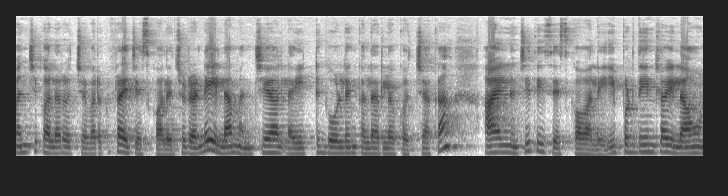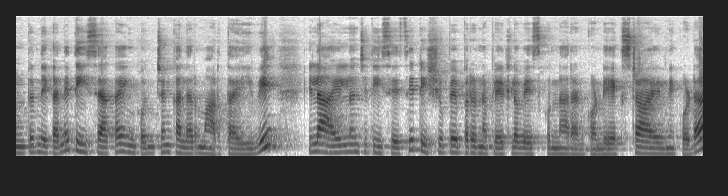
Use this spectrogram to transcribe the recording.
మంచి కలర్ వచ్చే వరకు ఫ్రై చేసుకోవాలి. చూడండి ఇలా మంచిగా లైట్ గోల్డెన్ కలర్లోకి వచ్చాక ఆయిల్ నుంచి తీసేసుకోవాలి. ఇప్పుడు దీంట్లో ఇలా ఉంటుంది కానీ తీసాక ఇంకొంచెం కలర్ మారుతాయి ఇవి. ఇలా ఆయిల్ నుంచి తీసేసి టిష్యూ పేపర్ ఉన్న ప్లేట్లో వేసుకున్నారనుకోండి ఎక్స్ట్రా ఆయిల్ని కూడా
